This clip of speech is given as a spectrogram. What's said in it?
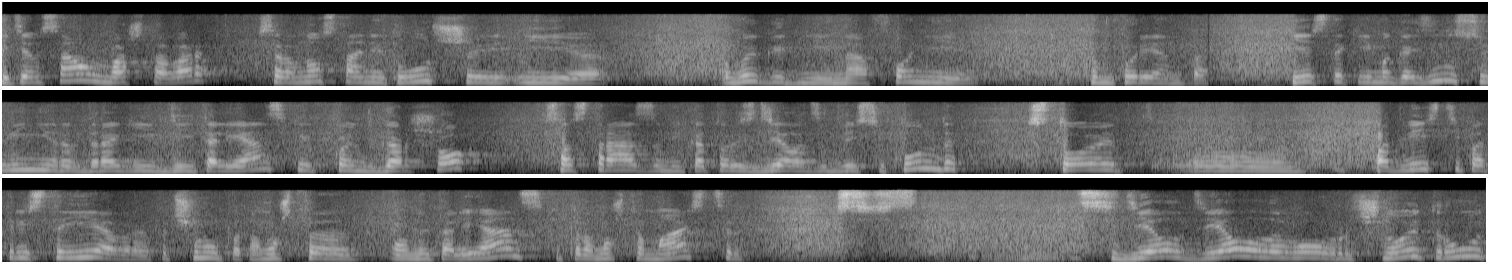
И тем самым ваш товар все равно станет лучше и выгоднее на фоне конкурента. Есть такие магазины сувениров дорогие, где итальянский какой-нибудь горшок со стразами, который сделать за 2 секунды, стоит э, по 200, по 300 евро. Почему? Потому что он итальянский, потому что мастер сидел, делал его, ручной труд,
